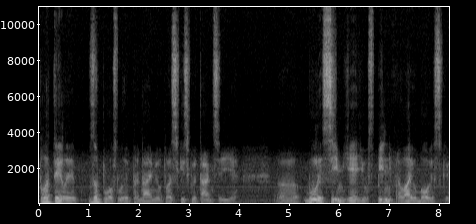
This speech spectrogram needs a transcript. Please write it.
платили за послуги, принаймні, от у вас якісь квитанції є. Е, Були сім'єю, спільні права і обов'язки.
